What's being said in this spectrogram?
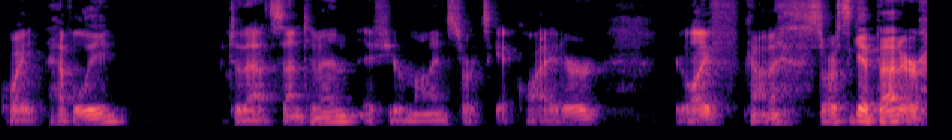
quite heavily to that sentiment if your mind starts to get quieter your life kind of starts to get better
